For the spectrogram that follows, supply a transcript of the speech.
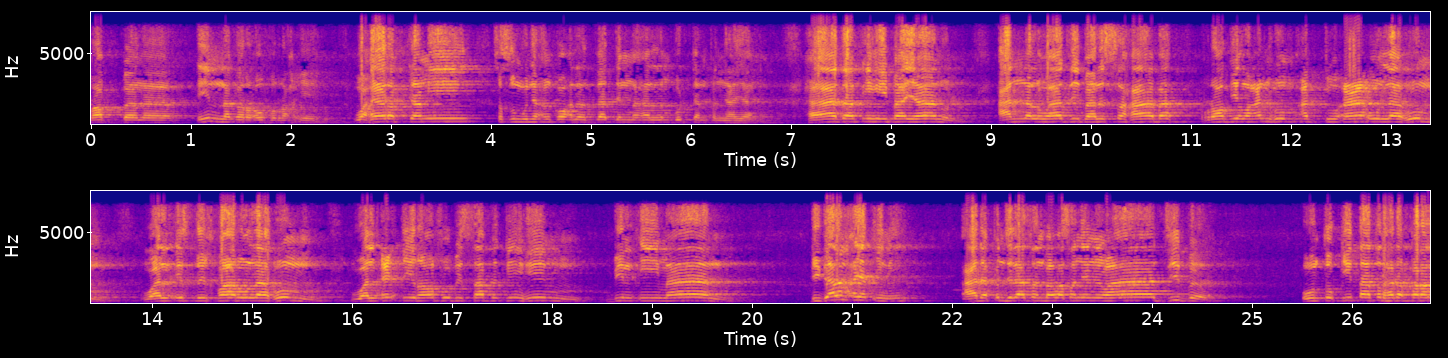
Rabbana innaka ra'ufur rahim. Wahai Rabb kami, sesungguhnya engkau adalah zat yang maha lembut dan penyayang. Hadza fihi bayanun annal wajib lis sahabah radhiyallahu anhum ad-du'a lahum wal istighfaru lahum wal i'tirafu bisabqihim bil iman. Di dalam ayat ini ada penjelasan bahwasannya yang wajib untuk kita terhadap para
